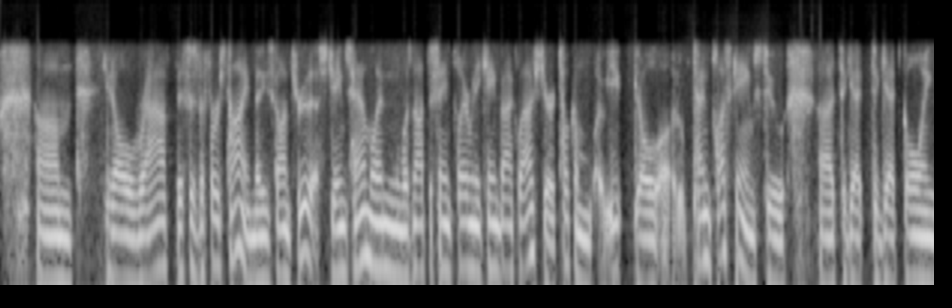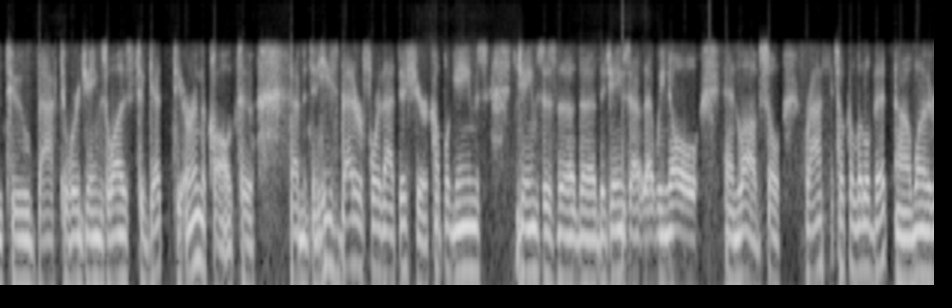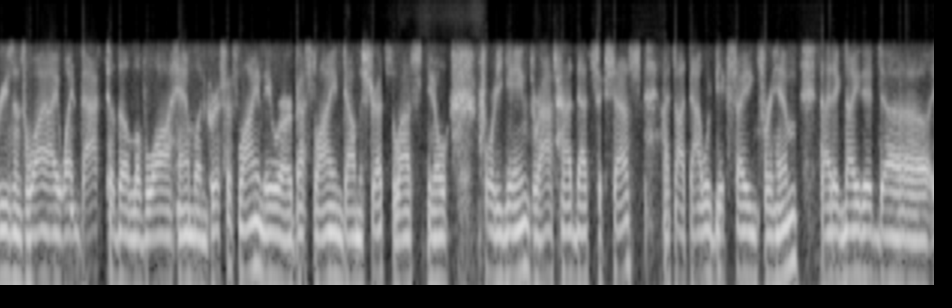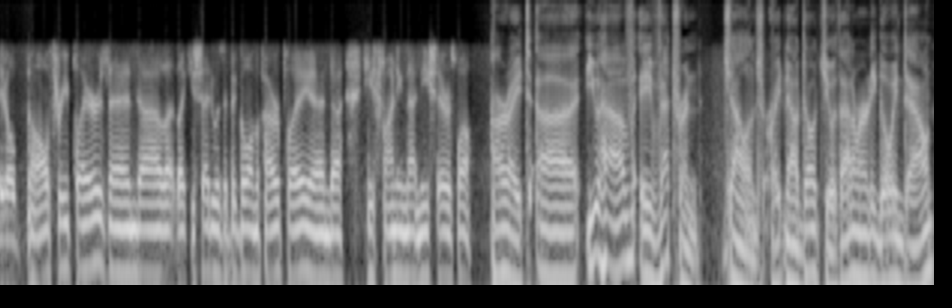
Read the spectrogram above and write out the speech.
um, you know, Raf, this is the first time that he's gone through this. James Hamblin was not the same player when he came back last year. It took him, you know, ten plus games to uh, to get to get going to back to where James was to get to earn the call to Edmonton. He's better for that this year. A couple games, James is the the, the James that, that we know and love. So Raf took a little bit. Uh, one of the reasons why I went back to the Lavoie Hamblin, Griffith line. They were our best line down the stretch the last, you know, 40 games. Raf had that success. I thought that would be exciting for him. That ignited, uh, you know, all three players. And uh, like you said, it was a big goal on the power play, and uh, he's finding that niche there as well. All right. Uh, you have a veteran challenge right now, don't you? With Adam Erne going down.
